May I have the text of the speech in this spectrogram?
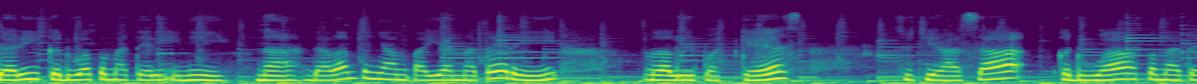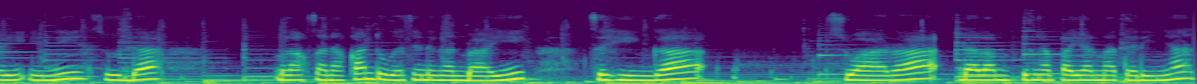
dari kedua pemateri ini. Nah, dalam penyampaian materi melalui podcast, Suci rasa kedua pemateri ini sudah melaksanakan tugasnya dengan baik sehingga suara dalam penyampaian materinya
